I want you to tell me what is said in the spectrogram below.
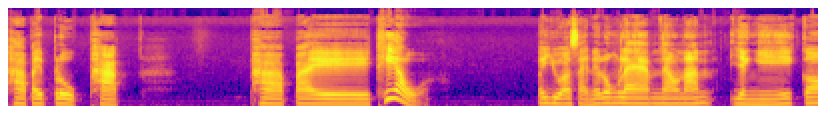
พาไปปลูกผัก พาไปเที่ยว ไปอยู่อาศัยในโรงแรมแนวนั้น อย่างนี้ก็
